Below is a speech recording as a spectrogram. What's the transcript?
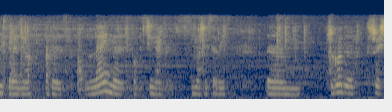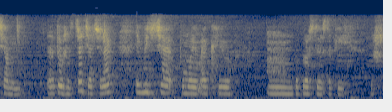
Mr. Edzio, a to jest kolejny odcinek z naszej serii em, Przygody z sześcianem. E, To już jest trzeci odcinek. Jak widzicie po moim EQ mm, po prostu jest taki już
